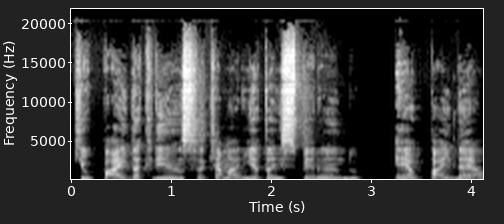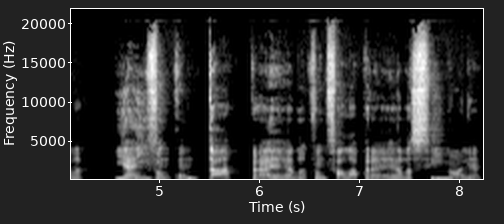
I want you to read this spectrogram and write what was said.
que o pai da criança que a Maria está esperando é o pai dela. E aí vão contar para ela, vão falar para ela assim, olha,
